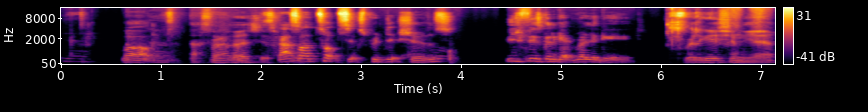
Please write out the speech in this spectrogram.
Yeah. Well, That's a fam, purchase. that's our top six predictions. Who do you think is gonna get relegated? Relegation, yeah.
